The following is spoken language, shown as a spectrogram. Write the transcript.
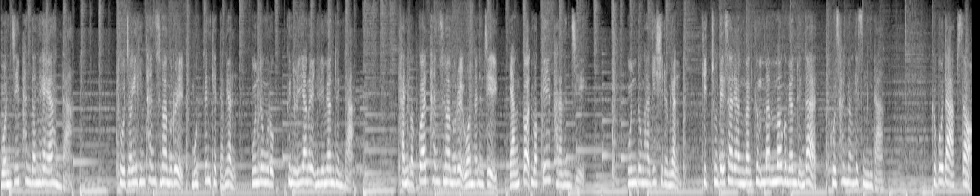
뭔지 판단해야 한다. 도저히 흰 탄수화물을 못 끊겠다면 운동으로 근육량을 늘리면 된다. 단 것과 탄수화물을 원하는지 양껏 먹길 바라는지 운동하기 싫으면 기초대사량만큼만 먹으면 된다 고 설명했습니다. 그보다 앞서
